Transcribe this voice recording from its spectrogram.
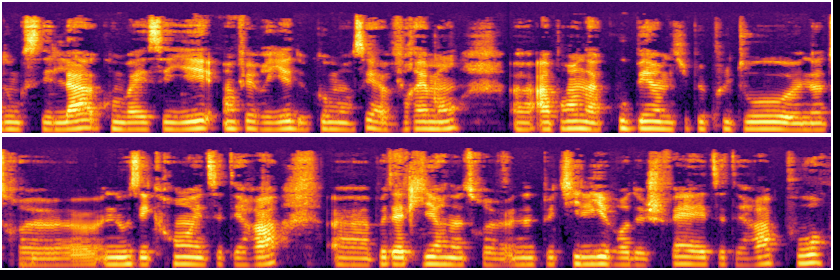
Donc c'est là qu'on va essayer en février de commencer à vraiment euh, apprendre à couper un petit peu plus tôt nos écrans, etc. Peut-être lire notre petit livre de chevet, etc. pour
